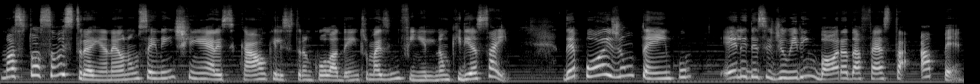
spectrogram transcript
Uma situação estranha, né? Eu não sei nem de quem era esse carro que ele se trancou lá dentro, mas enfim, ele não queria sair. Depois de um tempo, ele decidiu ir embora da festa a pé.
